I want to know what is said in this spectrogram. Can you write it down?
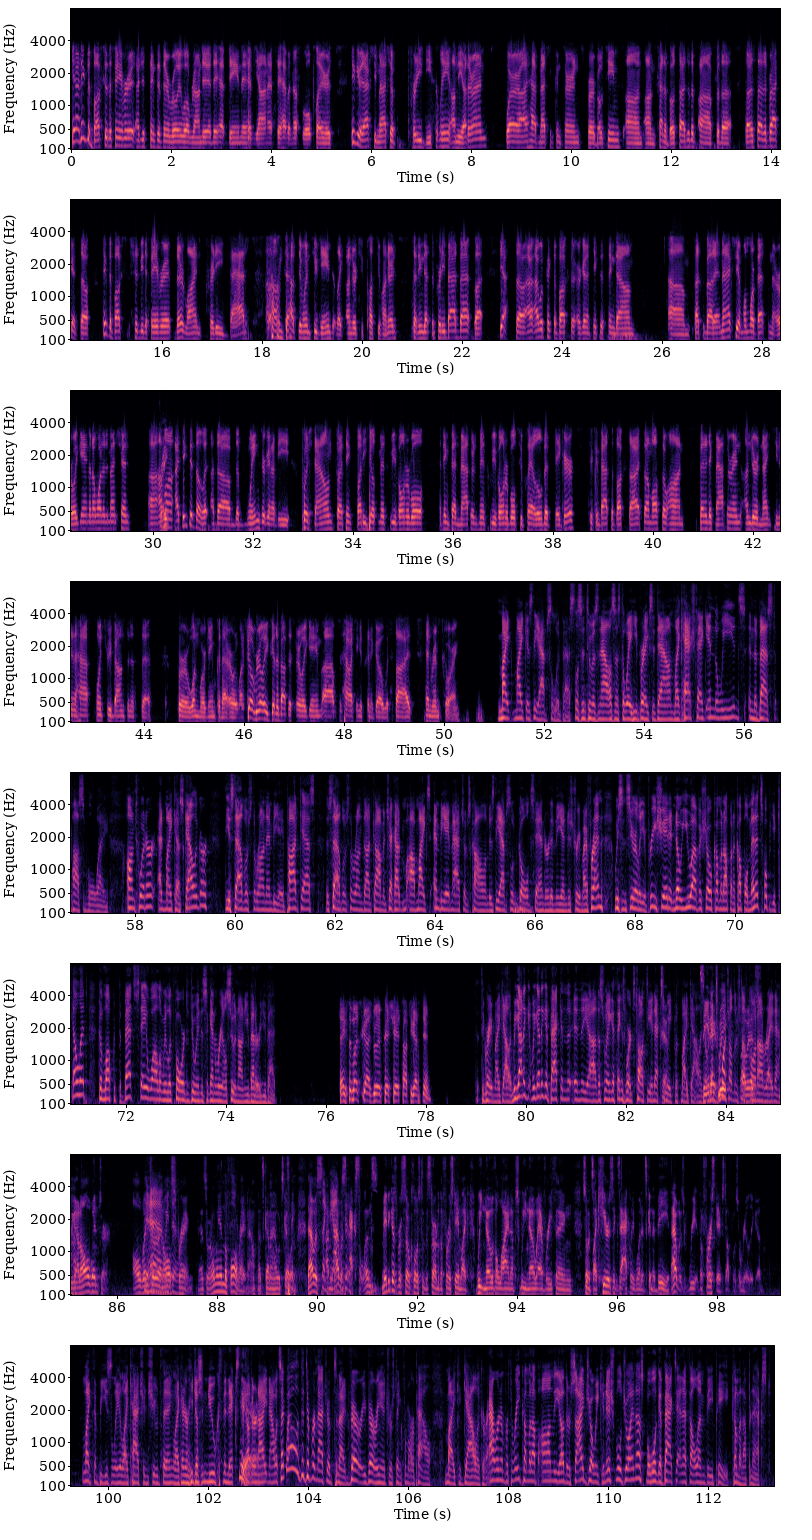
Yeah, I think the Bucks are the favorite. I just think that they're really well rounded. They have Dame, they have Giannis, they have enough role players. I think they would actually match up pretty decently on the other end, where I have matchup concerns for both teams on on kind of both sides of the uh, for the, the other side of the bracket. So I think the Bucks should be the favorite. Their line's pretty bad um, to have to win two games at like under two plus two hundred. So I think that's a pretty bad bet. But yeah, so I, I would pick the Bucks that are going to take this thing down. Um, that's about it. And I actually have one more bet from the early game that I wanted to mention. Uh, on, I think that the the the wings are going to be pushed down, so I think Buddy Hield's minutes could be vulnerable. I think Ben Mathurin's minutes could be vulnerable to play a little bit bigger to combat the Bucks size. So I'm also on Bennedict Mathurin under 19 and a half points, rebounds, and assists for one more game for that early one. I feel really good about this early game, uh, which is how I think it's going to go with size and rim scoring. Mike Mike is the absolute best. Listen to his analysis, the way he breaks it down, like hashtag in the weeds in the best possible way. On Twitter at Mike S. Gallagher, the Establish the Run NBA podcast, establishtheRun.com, and check out uh, Mike's NBA matchups column is the absolute gold standard in the industry, my friend. We sincerely appreciate it. Know you have a show coming up in a couple of minutes. Hope you kill it. Good luck with the bet. Stay well, and we look forward to doing this again real soon on You Better You Bet. Thanks so much, guys. Really appreciate it. Talk to you guys soon the great Mike Gallagher. We got to get we got to get back in the in the uh, the swing of things where it's talk to you next yeah. week with Mike Gallagher. See you we next too week. much other stuff oh, going on right now. We got all winter, all winter yeah, and all do. spring. That's we're only in the fall right now. That's kind of how it's going. that was like I mean, that was excellent. Maybe because we're so close to the start of the first game, like we know the lineups, we know everything. So it's like here's exactly what it's going to be. That was re- the first game stuff was really good like the Beasley like catch and shoot thing. Like he just nuked the Knicks the yeah. other night. Now it's like, well, the different matchup tonight. Very, very interesting from our pal Mike Gallagher. Hour number three coming up on the other side. Joey Knish will join us, but we'll get back to NFL MVP coming up next.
